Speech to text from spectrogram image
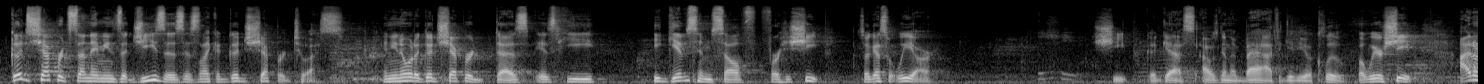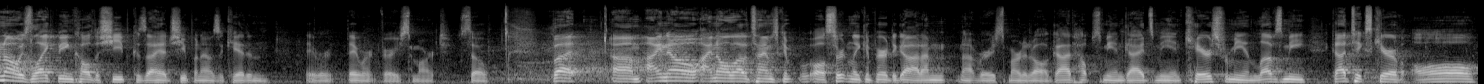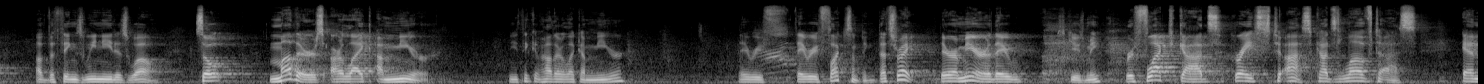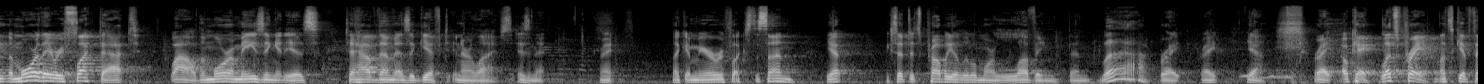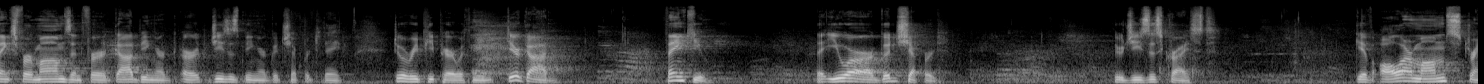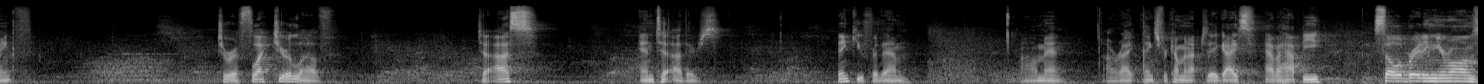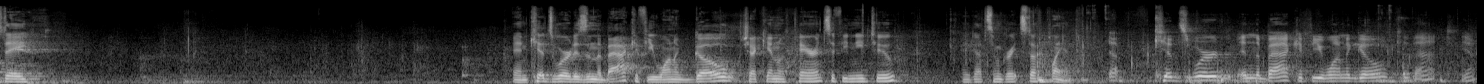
Good Shepherd Sunday means that Jesus is like a good shepherd to us. And you know what a good shepherd does is he he gives himself for his sheep. So guess what we are? Sheep. Good guess. I was going to bat to give you a clue, but we're sheep. I don't always like being called a sheep because I had sheep when I was a kid and they were they weren't very smart. So, but um, I know I know a lot of times, well, certainly compared to God, I'm not very smart at all. God helps me and guides me and cares for me and loves me. God takes care of all of the things we need as well. So mothers are like a mirror. You think of how they're like a mirror. They, ref- they reflect something. That's right. They're a mirror. They, excuse me, reflect God's grace to us, God's love to us. And the more they reflect that, wow, the more amazing it is to have them as a gift in our lives, isn't it? Right? Like a mirror reflects the sun. Yep. Except it's probably a little more loving than, ah, right, right? Yeah, right. Okay, let's pray. Let's give thanks for moms and for God being our, or Jesus being our good shepherd today. Do a repeat prayer with me. Dear God, thank you that you are our good shepherd through Jesus Christ. Give all our moms strength to reflect your love to us and to others. Thank you for them. Amen. All right. Thanks for coming up today, guys. Have a happy celebrating your mom's day. And Kids Word is in the back if you want to go. Check in with parents if you need to. They got some great stuff planned. Yep. Kids' Word in the back if you want to go to that. Yep.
